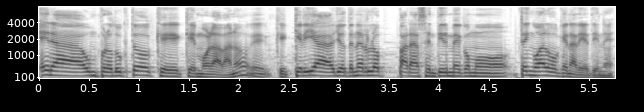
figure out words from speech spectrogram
era un producto que, molaba, ¿no? Que quería yo tenerlo para sentirme como tengo algo que nadie tiene.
